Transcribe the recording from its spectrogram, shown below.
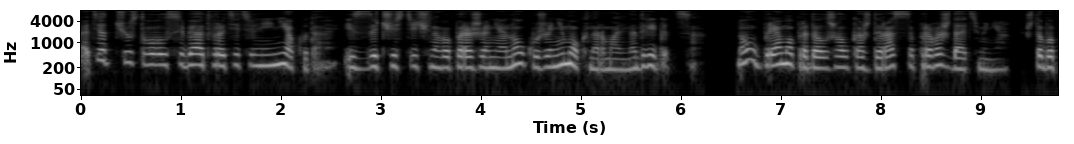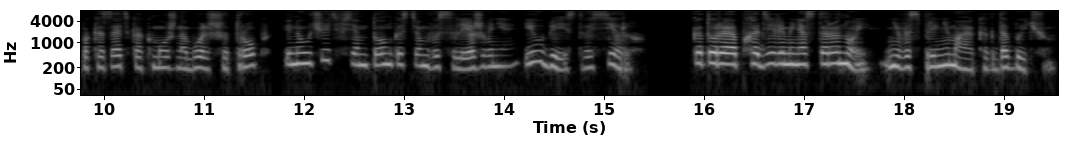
Отец чувствовал себя отвратительней некуда, из-за частичного поражения ног уже не мог нормально двигаться но упрямо продолжал каждый раз сопровождать меня, чтобы показать как можно больше троп и научить всем тонкостям выслеживания и убийства серых, которые обходили меня стороной, не воспринимая как добычу.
